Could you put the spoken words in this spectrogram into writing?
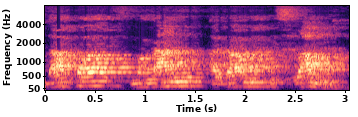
dapat menganut agama Islam.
